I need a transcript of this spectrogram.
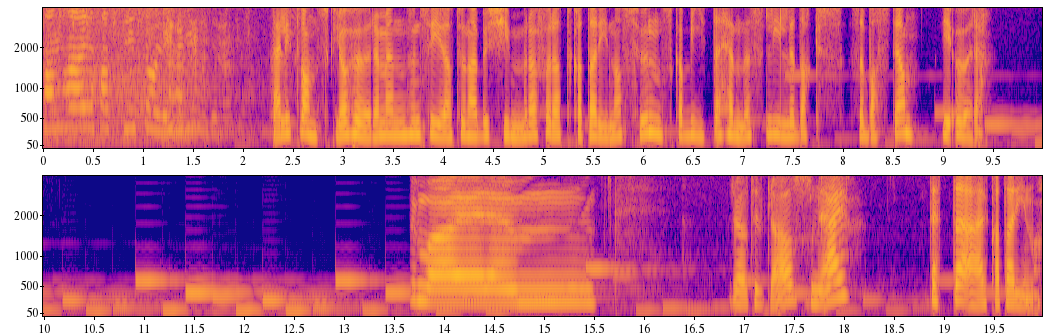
han har hatt litt dårlige perioder. Det er litt vanskelig å høre, men hun sier at hun er bekymra for at Katarinas hund skal bite hennes lille dags Sebastian i øret. Hun var um, relativt lav, sånn som jeg. Dette er Katarina.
